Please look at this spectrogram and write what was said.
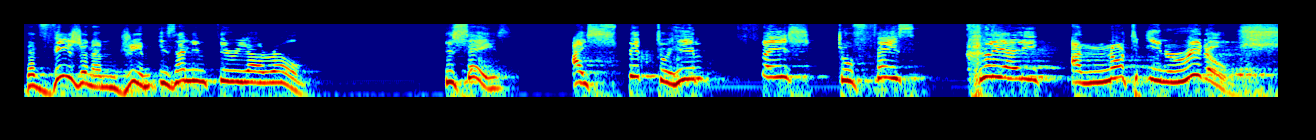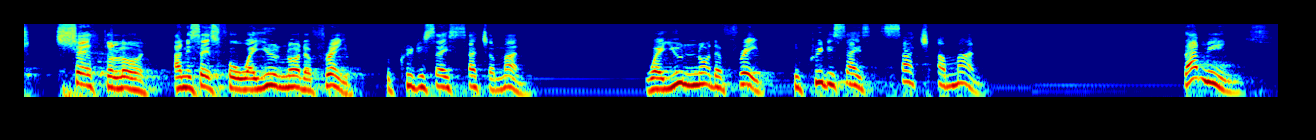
the vision and dream is an inferior realm. He says, I speak to him face to face clearly and not in riddles, saith the Lord. And he says, For were you not afraid to criticize such a man? Were you not afraid to criticize such a man? That means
